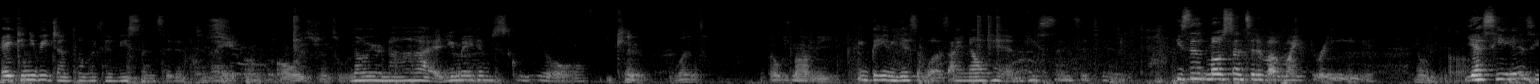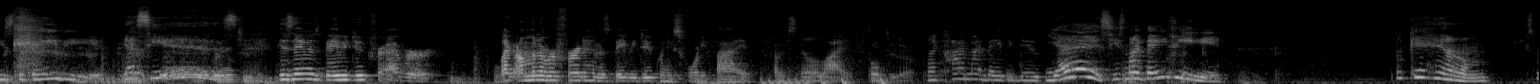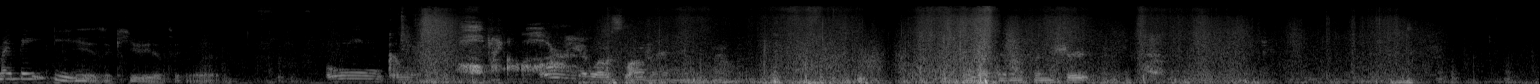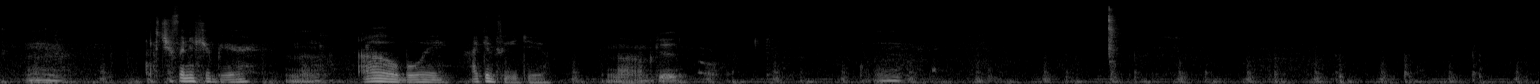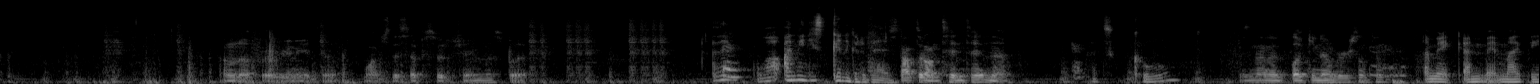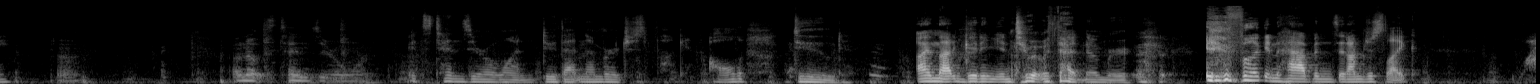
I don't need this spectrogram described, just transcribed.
Hey, can you be gentle with him? Be sensitive tonight. I'm always gentle. with No, you. you're not. You made him squeal. You can't. What? That was not me. Baby, yes, it was. I know him. He's sensitive. He's the most sensitive of my three. No, he's not. Yes, he is. He's the baby. Yes, he is. His name is Baby Duke forever. Like, I'm gonna refer to him as Baby Duke when he's 45, if I'm still alive. Don't do that. Like, hi, my baby Duke. Yes, he's my baby. Look at him. He's my baby. He is a cutie. I'll what. Oh, come here. Oh, my arm. Oh, you got a lot of slobber in. Wipe that off on your shirt. Mm, Did you finish your beer? no, Oh, boy. I can feed you. no, I'm good. Mm. I don't know if we're ever gonna get to watch this episode of Shameless, but I think, well, I mean, he's gonna go to bed. stopped it on ten ten though. That's cool. Isn't that a lucky number or something? I mean, I mean it might be. Uh, oh no, it's ten zero one. It's 1001. Dude, that number just fucking all the. Dude, I'm not getting into it with that number. it fucking happens, and I'm just like, wow.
